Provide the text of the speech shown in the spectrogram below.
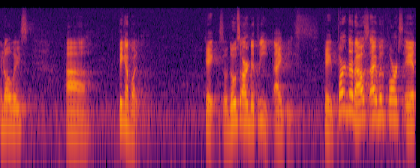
and always uh, pingable. Okay, so those are the three IPs. Okay, for the routes, I will force it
